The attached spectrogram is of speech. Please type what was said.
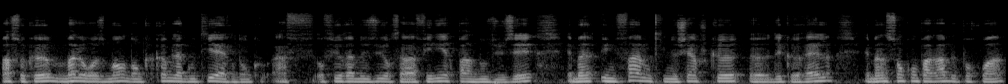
Parce que malheureusement, donc comme la gouttière, donc au fur et à mesure, ça va finir par nous user. Eh ben une femme qui ne cherche que euh, des querelles, eh ben sont comparables. Pourquoi?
